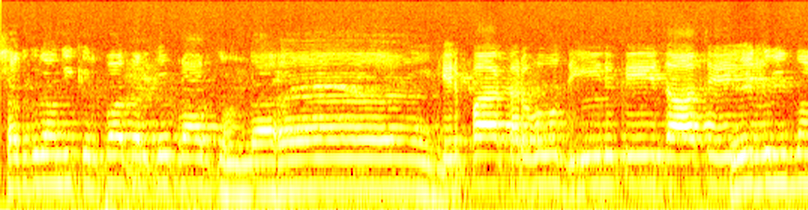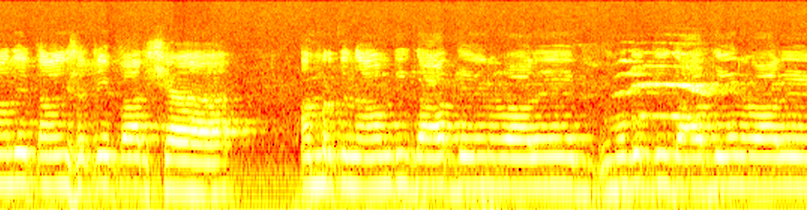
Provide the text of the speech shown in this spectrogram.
ਸਤਿਗੁਰਾਂ ਦੀ ਕਿਰਪਾ ਕਰਕੇ ਪ੍ਰਾਪਤ ਹੁੰਦਾ ਹੈ। ਕਿਰਪਾ ਕਰੋ ਦੀਨ ਕੇ ਇਹ ਦਾਤੇ ਗਰੀਬਾਂ ਦੇ ਤਾਂ ਹੀ ਸੱਚੇ ਪਾਤਸ਼ਾਹ ਅੰਮ੍ਰਿਤ ਨਾਮ ਦੀ ਦਾਤ ਦੇਣ ਵਾਲੇ ਮੁਕਤ ਦੀ ਦਾਤ ਦੇਣ ਵਾਲੇ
